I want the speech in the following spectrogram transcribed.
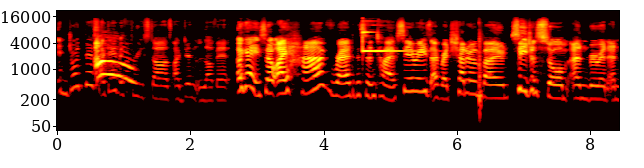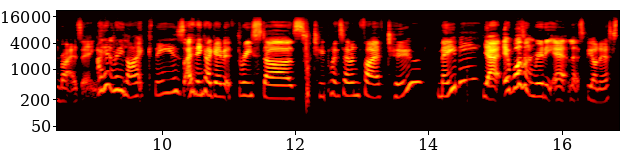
enjoyed this. I gave Oh! it three stars. I didn't love it. Okay, so I have read this entire series. I've read Shadow and Bone, Siege and Storm, and Ruin and Rising. I didn't really like these. I think I gave it three stars, 2.752, maybe? Yeah, it wasn't really it, let's be honest.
